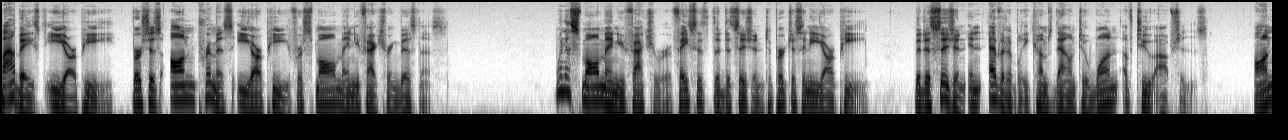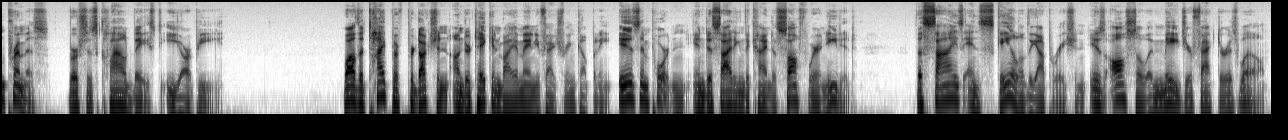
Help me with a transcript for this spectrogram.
cloud based ERP versus on premise ERP for small manufacturing business. When a small manufacturer faces the decision to purchase an ERP, the decision inevitably comes down to one of two options on premise versus cloud based ERP. While the type of production undertaken by a manufacturing company is important in deciding the kind of software needed, the size and scale of the operation is also a major factor as well.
